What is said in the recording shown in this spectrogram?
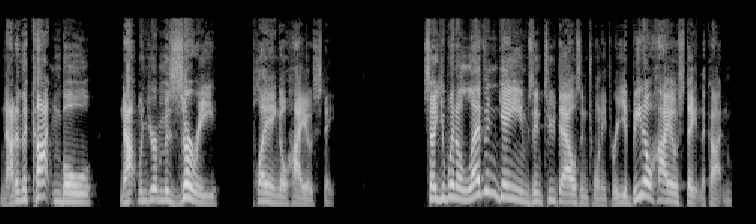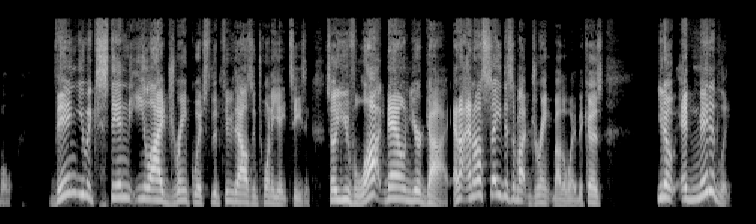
not in the Cotton Bowl, not when you're Missouri playing Ohio State. So you win 11 games in 2023. You beat Ohio State in the Cotton Bowl. Then you extend Eli Drinkwitz to the 2028 season. So you've locked down your guy. And, I, and I'll say this about Drink, by the way, because, you know, admittedly,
